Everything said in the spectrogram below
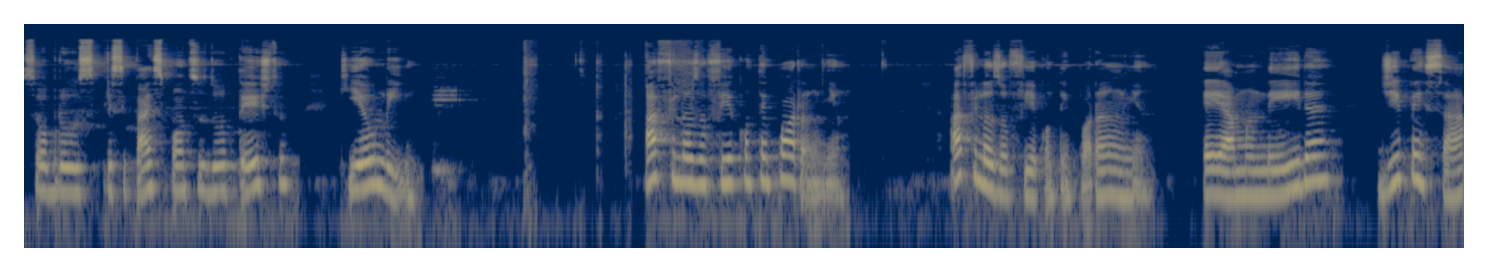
sobre os principais pontos do texto que eu li. A filosofia contemporânea. A filosofia contemporânea é a maneira de pensar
